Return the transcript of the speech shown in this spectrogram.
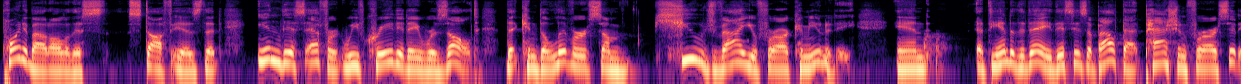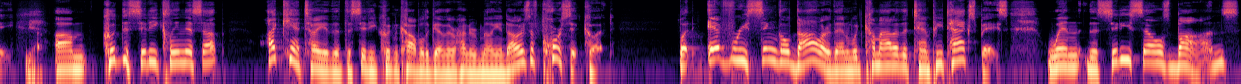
point about all of this stuff is that in this effort, we've created a result that can deliver some huge value for our community. And at the end of the day, this is about that passion for our city. Yeah. Um, could the city clean this up? I can't tell you that the city couldn't cobble together $100 million. Of course it could. But every single dollar then would come out of the Tempe tax base. When the city sells bonds,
